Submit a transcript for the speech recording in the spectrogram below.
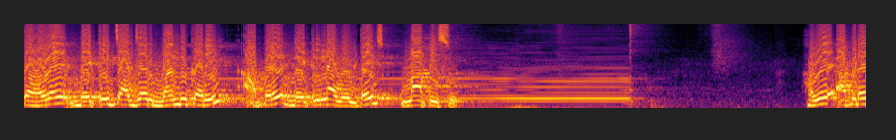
તો હવે બેટરી ચાર્જર બંધ કરી આપણે બેટરીના વોલ્ટેજ માપીશું. હવે આપણે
